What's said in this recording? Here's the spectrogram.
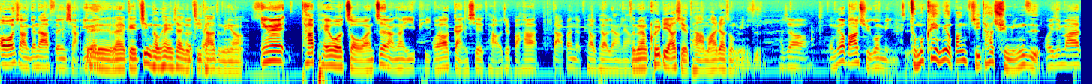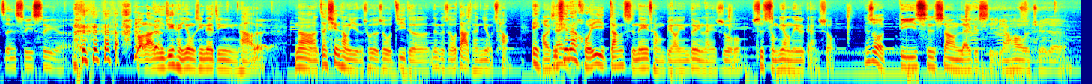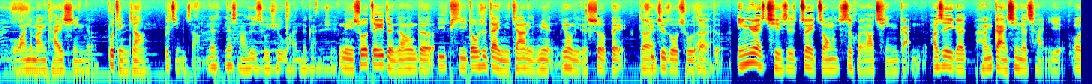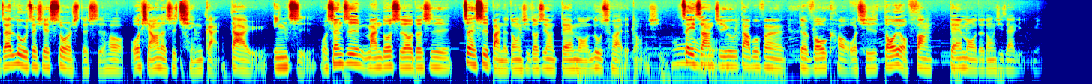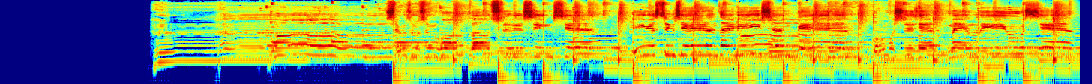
哦，我想跟大家分享，因为对，来给镜头看一下你的吉他怎么样？因为他陪我走完这两张 EP，我要感谢他，我就把他打扮的漂漂亮亮怎。么样 c r e d y 要写他吗？他叫什么名字？他叫我没有帮他取过名字，怎么可以没有帮吉他取名字？我已经帮他整碎碎了。好啦，你已经很用心在经营他了对。那在现场演出的时候，我记得那个时候大团你有唱，哎、好你现在回忆当时那一场表演，对你来说是什么样的一个感受？那是我第一次上 Legacy，然后我觉得我玩的蛮开心的，不紧张？不紧张。那那场是出去玩的感觉。你说这一整张的 EP 都是在你家里面用你的设备对去制作出来的，音乐其实最终是回到情感的，它是一个很感性的产业。我在录这些 source 的时候，我想要的是情感大于音质。我甚至蛮多时候都是正式版的东西，都是用 demo 录出来的东西。这一张几乎大部分的 vocal 我其实都有放 demo 的东西在里面。享受生活，保持新鲜，音乐新鲜人在你身边，广播世界美丽无限，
